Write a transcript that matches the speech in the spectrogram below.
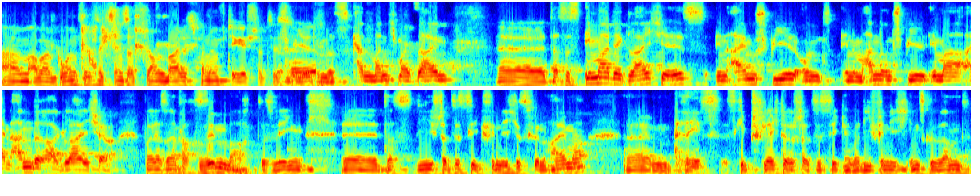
Ähm, aber grundsätzlich sind das schon beides vernünftige Statistiken. Und das kann manchmal sein, äh, dass es immer der gleiche ist in einem Spiel und in einem anderen Spiel immer ein anderer gleicher, weil das einfach Sinn macht. Deswegen, äh, dass die Statistik finde ich ist für einen Eimer. Ähm, also jetzt, es gibt schlechtere Statistiken, aber die finde ich insgesamt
